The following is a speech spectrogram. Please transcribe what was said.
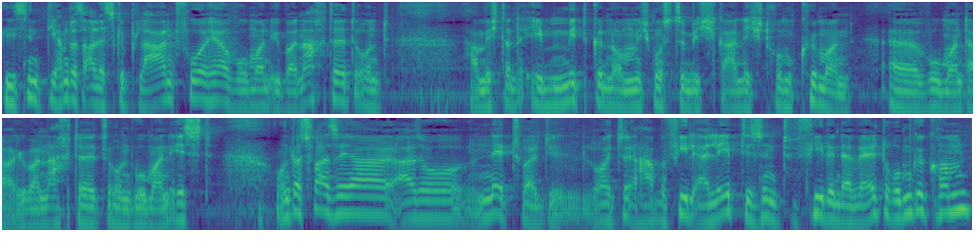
die, sind, die haben das alles geplant vorher, wo man übernachtet und haben mich dann eben mitgenommen. Ich musste mich gar nicht drum kümmern, äh, wo man da übernachtet und wo man isst. Und das war sehr also nett, weil die Leute haben viel erlebt, die sind viel in der Welt rumgekommen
